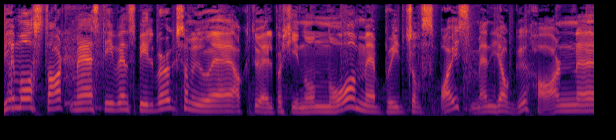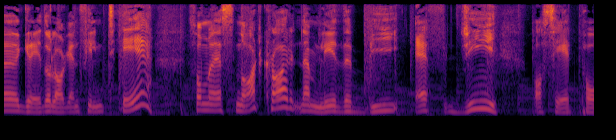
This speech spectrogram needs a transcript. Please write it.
Vi må starte med Steven Spielberg, som jo er aktuell på kino nå, med Bridge of Spice, men jaggu har han uh, greid å lage en film til, som er snart klar, nemlig The BFG, basert på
